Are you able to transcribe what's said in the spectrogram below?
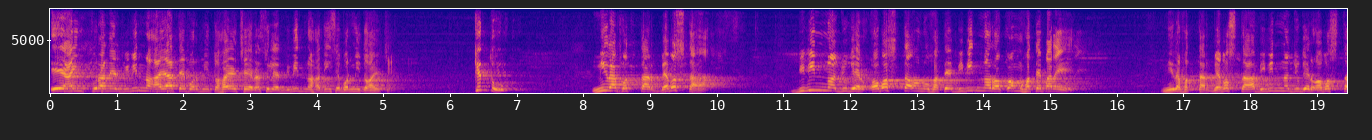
এ আইন কোরআনের বিভিন্ন আয়াতে বর্ণিত হয়েছে, রাসূলের বিভিন্ন হাদিসে বর্ণিত হয়েছে। কিন্তু নিরাপত্তার ব্যবস্থা বিভিন্ন যুগের অবস্থা অনুপাতে বিভিন্ন রকম হতে পারে। নিরাপত্তার ব্যবস্থা বিভিন্ন যুগের অবস্থা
